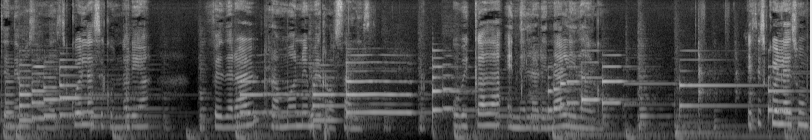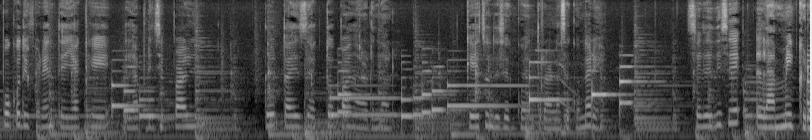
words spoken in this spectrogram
tenemos a la Escuela Secundaria Federal Ramón M. Rosales, ubicada en el Arenal Hidalgo. Esta escuela es un poco diferente ya que la principal ruta es de Actopan al Arenal, que es donde se encuentra la secundaria. Se le dice la micro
